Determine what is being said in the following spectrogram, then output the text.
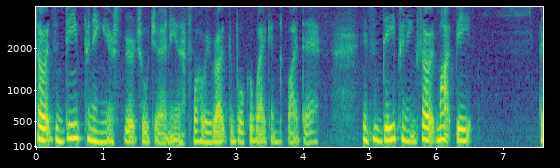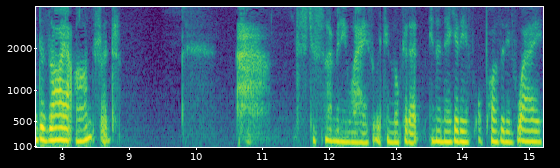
So it's deepening your spiritual journey. That's why we wrote the book Awakened by Death. It's deepening. So it might be a desire answered. There's just so many ways we can look at it in a negative or positive way.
